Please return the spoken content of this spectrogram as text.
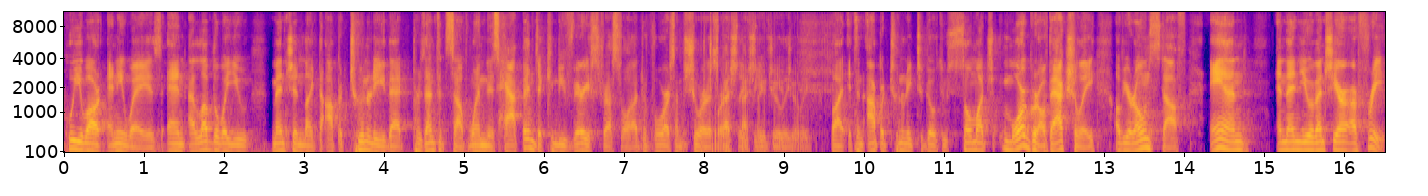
who you are anyways. And i love the way you mentioned like the opportunity that presents itself when this happens. It can be very stressful. A divorce i'm sure especially, especially for you julie. julie. But it's an opportunity to go through so much more growth actually of your own stuff. And and then you eventually are, are free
